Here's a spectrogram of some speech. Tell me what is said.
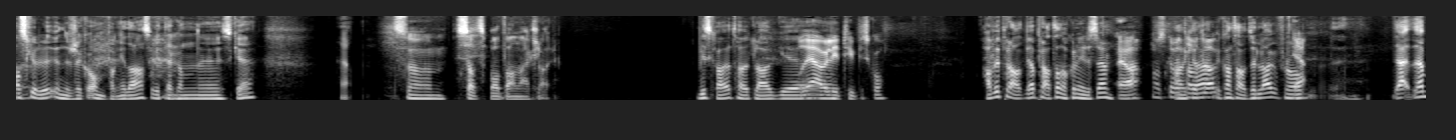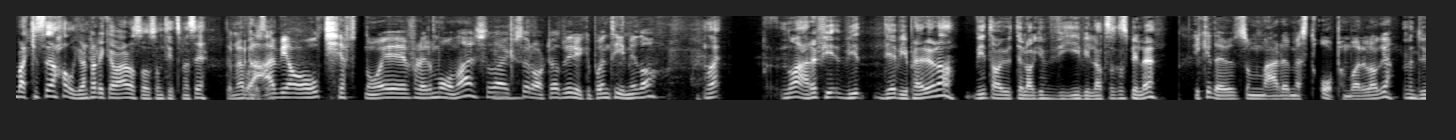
Han skulle undersøke omfanget da, så vidt jeg kan huske. Ja. så Satser på at han er klar. Vi skal jo ta ut lag eh, Og det er vel litt typisk òg. Har vi, prat, vi har prata nok om Lillestrøm. Ja. Nå skal vi vi, ta ut lag. vi kan ta ut et lag, for nå Ja. Det, er- det ble ikke så halvgærent allikevel, også, sånn tidsmessig. Det må jeg bare Nei, vi har holdt kjeft nå i flere måneder, så det er ikke så rart at vi ryker på en time i dag. Nei. Nå er det fi, vi, det vi pleier å gjøre, da. Vi tar ut det laget vi vil at det skal spille. Ikke det som er det mest åpenbare laget. Men du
